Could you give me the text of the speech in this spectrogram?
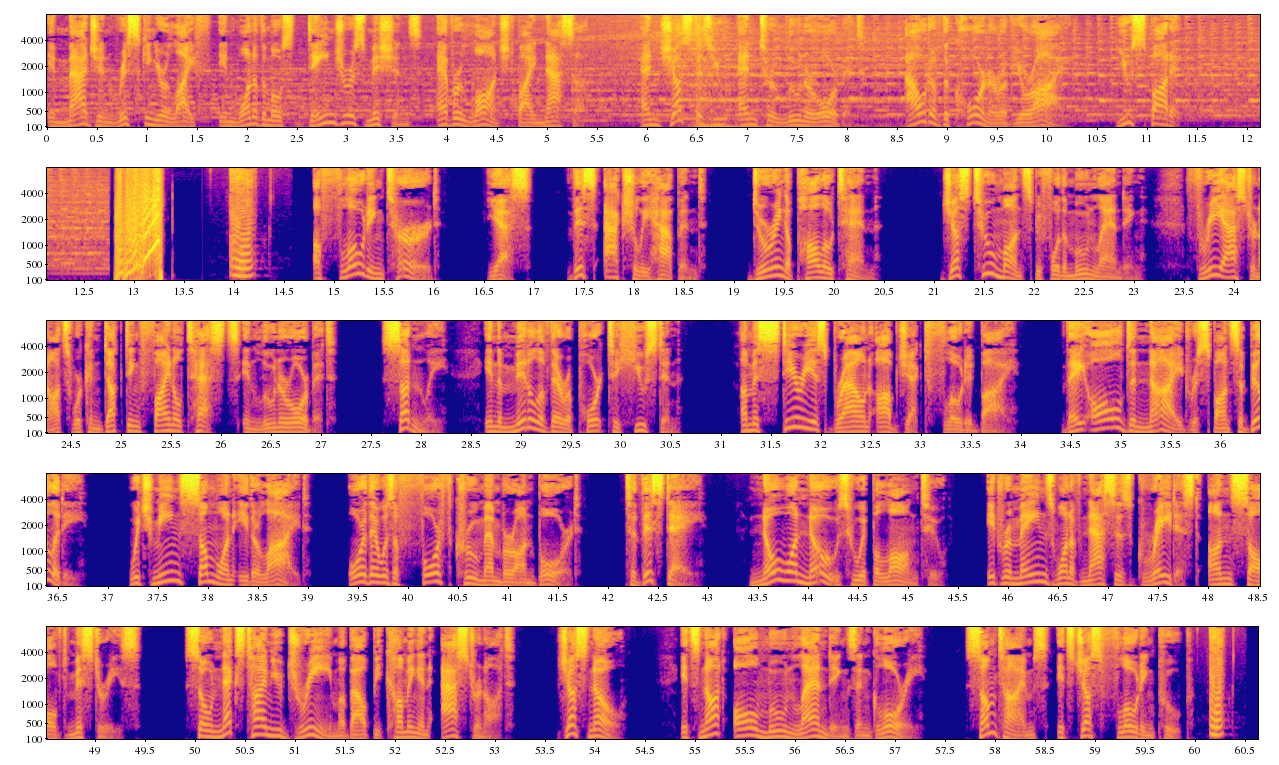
Imagine risking your life in one of the most dangerous missions ever launched by NASA. And just as you enter lunar orbit, out of the corner of your eye, you spot it. A floating turd. Yes, this actually happened. During Apollo 10, just two months before the moon landing, three astronauts were conducting final tests in lunar orbit. Suddenly, in the middle of their report to Houston, a mysterious brown object floated by. They all denied responsibility, which means someone either lied or there was a fourth crew member on board. To this day, no one knows who it belonged to. It remains one of NASA's greatest unsolved mysteries. So next time you dream about becoming an astronaut, just know, it's not all moon landings and glory. Sometimes it's just floating poop.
